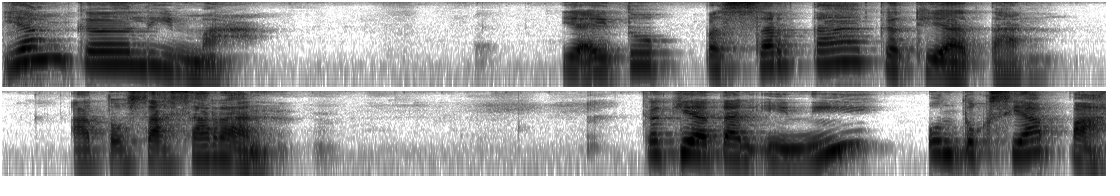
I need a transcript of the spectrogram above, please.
Yang kelima, yaitu peserta kegiatan atau sasaran. Kegiatan ini untuk siapa?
